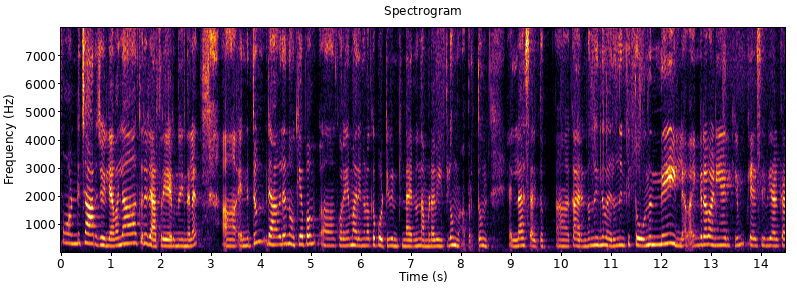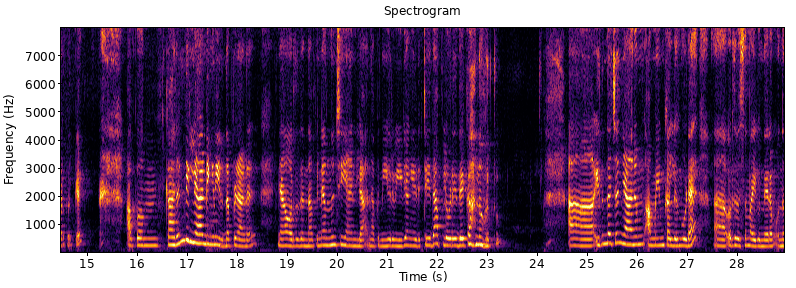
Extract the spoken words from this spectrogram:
ഫോണിന്റെ ചാർജും ഇല്ല. വല്ലാത്തൊരു രാത്രിയായിരുന്നു ഇന്നലെ. എന്നിട്ടും രാവിലെ നോക്കിയപ്പം കുറേ മരങ്ങളൊക്കെ പൊട്ടി വീണിട്ടുണ്ടായിരുന്നു നമ്മുടെ വീട്ടിലും അപ്പുറത്തും എല്ലാ സ്ഥലത്തും. കറണ്ടൊന്നും ഇന്ന് വരുമെന്ന് എനിക്ക് തോന്നുന്നേ ഇല്ല. ഭയങ്കര പണിയായിരിക്കും കെ എസ് ബി ആൾക്കാർക്കൊക്കെ. അപ്പം കറണ്ട് ഇല്ലാണ്ട് ഇങ്ങനെ ഇരുന്നപ്പോഴാണ് ഞാൻ ഓർത്തത് എന്നാൽ പിന്നെ ഒന്നും ചെയ്യാനില്ല. എന്നാൽ പിന്നെ ഈ ഒരു വീഡിയോ അങ്ങ് എഡിറ്റ് ചെയ്ത് അപ്ലോഡ് ചെയ്തേക്കാമെന്ന് ഓർത്തു. ഇതെന്താ വെച്ചാൽ ഞാനും അമ്മയും കല്ലും കൂടെ ഒരു ദിവസം വൈകുന്നേരം ഒന്ന്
